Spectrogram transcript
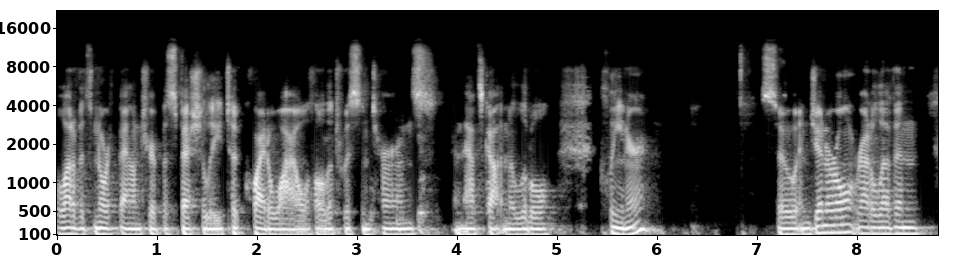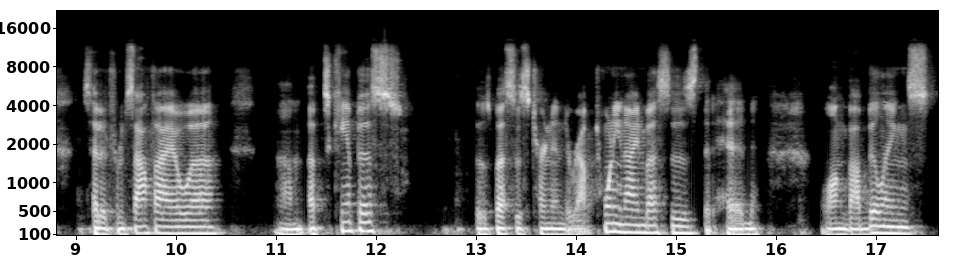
a lot of its northbound trip, especially, took quite a while with all the twists and turns, and that's gotten a little cleaner. So, in general, Route 11 is headed from South Iowa um, up to campus, those buses turn into Route 29 buses that head along Bob Billings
